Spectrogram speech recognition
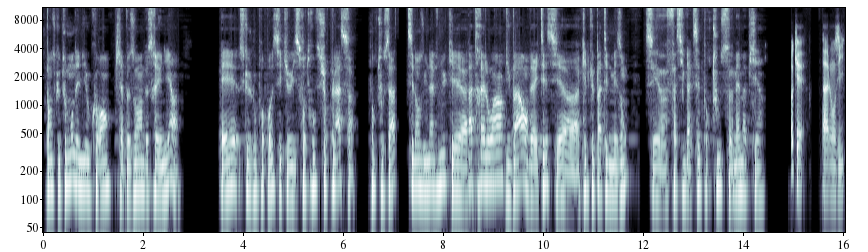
je pense que tout le monde est mis au courant qu'il a besoin de se réunir. Et ce que je vous propose, c'est qu'ils se retrouvent sur place pour tout ça. C'est dans une avenue qui est euh, pas très loin du bar, en vérité, c'est euh, à quelques pâtés de maison. C'est euh, facile d'accès pour tous, même à pied. Ok, allons-y.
